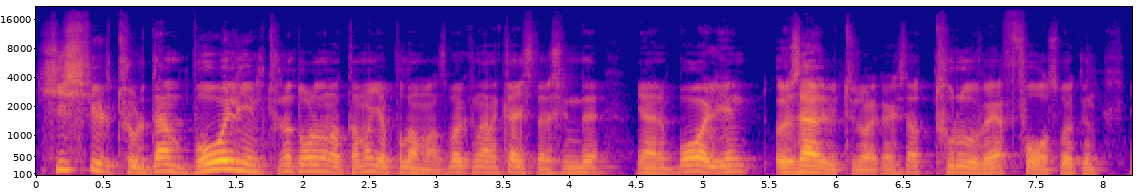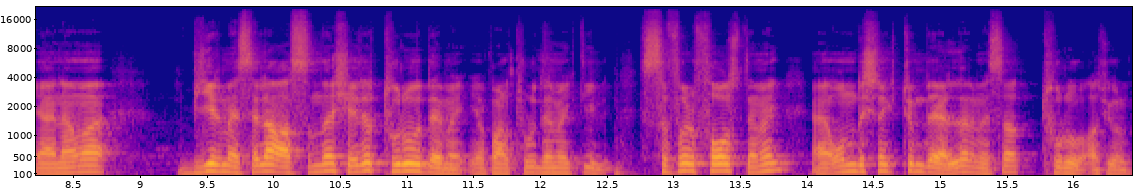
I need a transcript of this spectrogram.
Hiçbir türden boolean türüne doğrudan atama yapılamaz. Bakın arkadaşlar şimdi yani boolean özel bir tür arkadaşlar. True ve false bakın. Yani ama bir mesela aslında şeyde true demek yapar true demek değil. Sıfır false demek. Yani onun dışındaki tüm değerler mesela true atıyorum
